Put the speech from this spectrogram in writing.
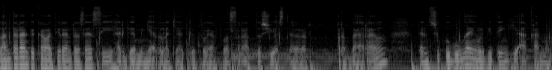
Lantaran kekhawatiran resesi, harga minyak telah jatuh ke level 100 US dollar per barel dan suku bunga yang lebih tinggi akan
